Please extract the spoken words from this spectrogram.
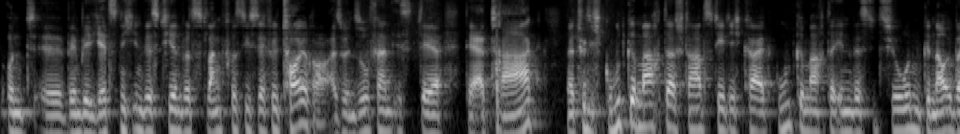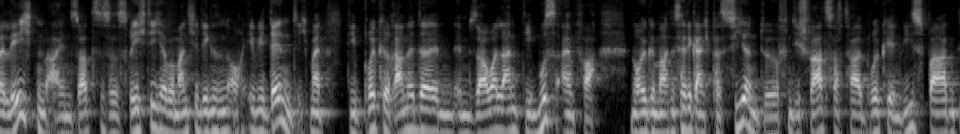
Und äh, wenn wir jetzt nicht investieren, wird es langfristig sehr viel teurer. Also insofern ist der, der Ertrag natürlich gut gemachter Staatstätigkeit, gut gemachter Investitionen, genau überlegten Einsatz, ist das richtig, aber manche Dinge sind auch evident. Ich meine, die Brücke Rammede im, im Sauerland, die muss einfach neu gemacht. Das hätte gar nicht passieren dürfen. Die Schwarzachtalbrücke in Wiesbaden,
